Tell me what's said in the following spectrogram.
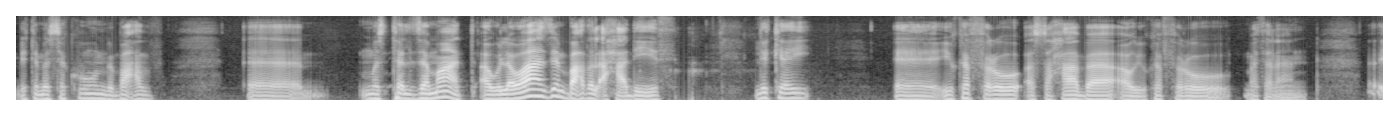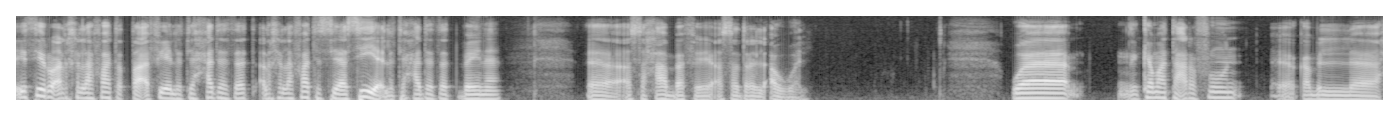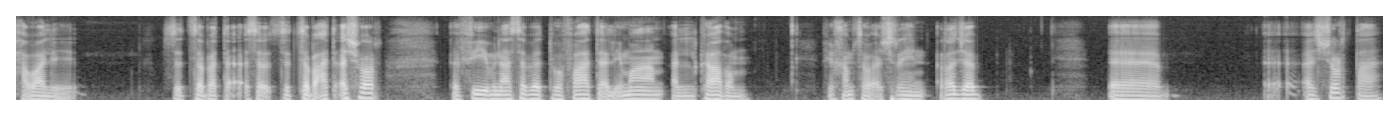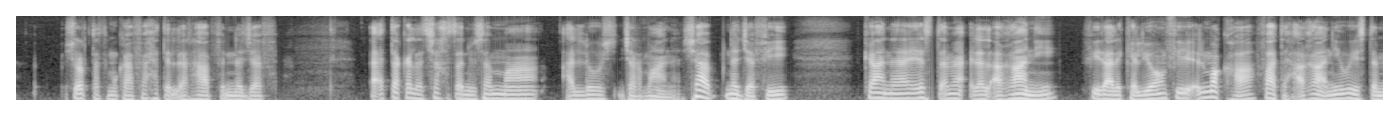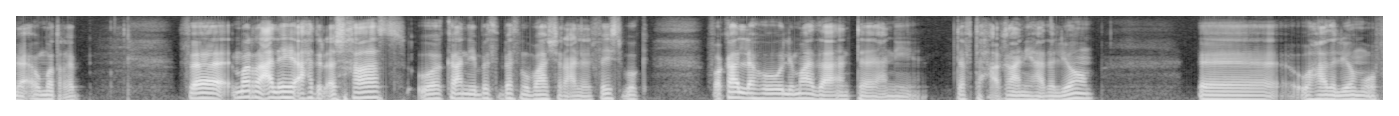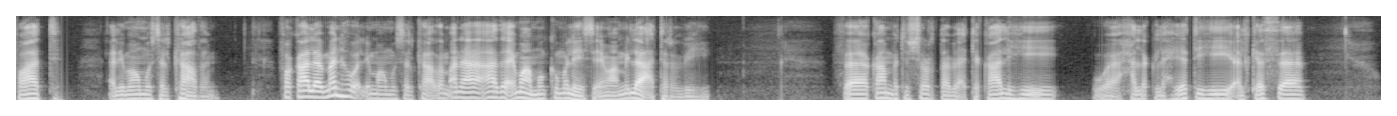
يتمسكون ببعض مستلزمات أو لوازم بعض الأحاديث لكي آه، يكفروا الصحابة أو يكفروا مثلا يثيروا الخلافات الطائفية التي حدثت الخلافات السياسية التي حدثت بين آه، الصحابة في الصدر الأول. وكما تعرفون آه، قبل حوالي ست سبعة, ست سبعة أشهر في مناسبة وفاة الإمام الكاظم في 25 رجب آه، الشرطة شرطة مكافحة الإرهاب في النجف اعتقلت شخصا يسمى علوش جرمانة. شاب نجفي كان يستمع إلى الأغاني في ذلك اليوم في المقهى فاتح أغاني ويستمع ومطرب فمر عليه أحد الأشخاص وكان يبث بث مباشر على الفيسبوك فقال له لماذا أنت يعني تفتح أغاني هذا اليوم؟ آه، وهذا اليوم وفاة الإمام موسى الكاظم. فقال من هو الإمام موسى الكاظم؟ أنا هذا إمامكم وليس إمامي لا أعترف به. فقامت الشرطة باعتقاله وحلق لحيته الكثة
